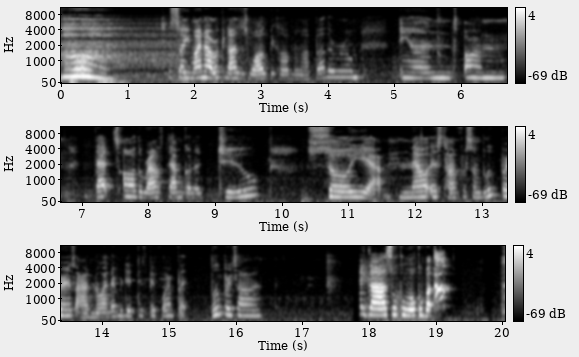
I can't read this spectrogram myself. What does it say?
so you might not recognize this wall because I'm in my brother room. And um that's all the rounds that I'm gonna do. So yeah, now it's time for some bloopers. I know I never did this before, but blooper time. Hey guys, welcome, welcome back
